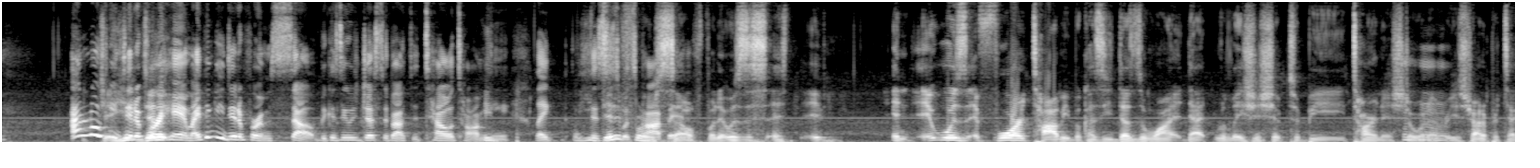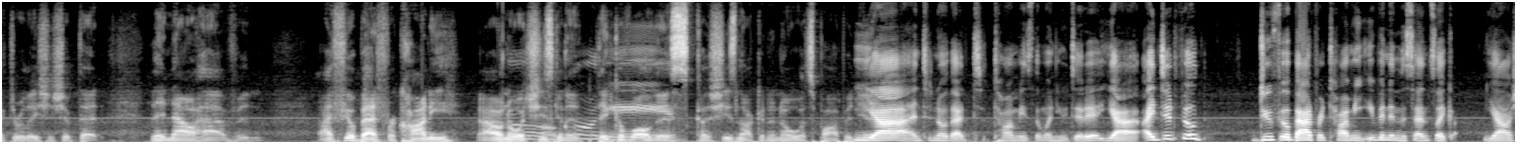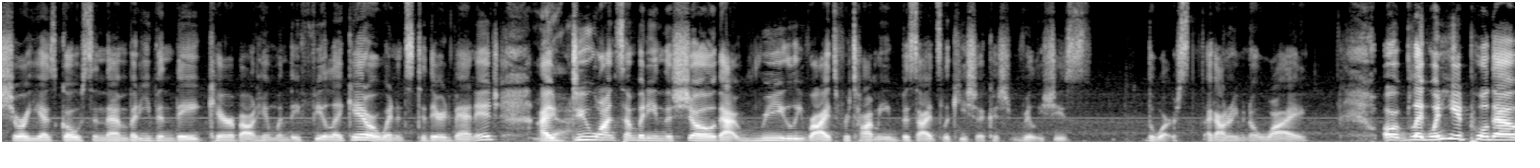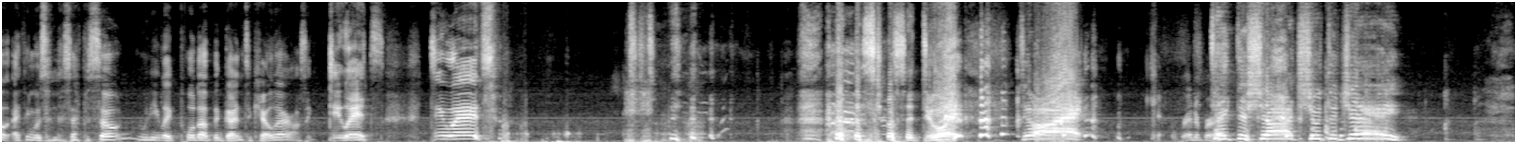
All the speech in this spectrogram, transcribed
I don't know if he, He did it did for it- him. I think he did it for himself because he was just about to tell Tommy like he this did is it what's for popping. himself, but it was this. It, it, and it was for Tommy because he doesn't want that relationship to be tarnished or Mm-hmm. whatever. He's trying to protect the relationship that they now have, and I feel bad for Connie. I don't know what she's oh, gonna think of all this because she's not gonna know what's popping. yet. Yeah, and to know that Tommy's the one who did it. Yeah, I did feel do feel bad for Tommy even in the sense like yeah, sure he has ghosts in them, but even they care about him when they feel like it or when it's to their advantage. I do want somebody in the show that really rides for Tommy besides Lakeisha cuz really she's the worst. Like I don't even know why. Or like when he had pulled out, I think it was in this episode when he like pulled out the gun to kill her. I was like, "Do it. Do it." girl said, "Do it, do it, Get rid of her. take the shot, shoot the J."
